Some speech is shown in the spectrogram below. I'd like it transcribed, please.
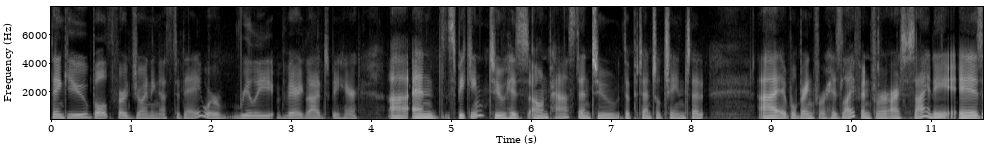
thank you both for joining us today. We're really very glad to be here. Uh, and speaking to his own past and to the potential change that uh, it will bring for his life and for our society is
